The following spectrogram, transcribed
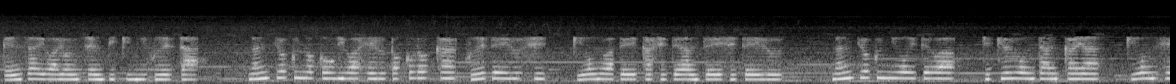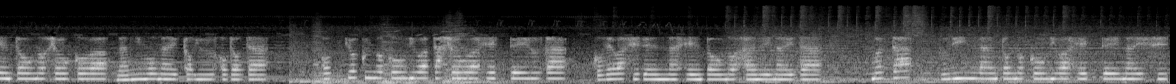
現在は4000匹に増えた。南極の氷は減るところか増えているし、気温は低下して安定している。南極においては、地球温暖化や気温変動の証拠は何もないというほどだ。北極の氷は多少は減っているが、これは自然な変動の範囲内だ。また、グリーンランドの氷は減っていないし、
